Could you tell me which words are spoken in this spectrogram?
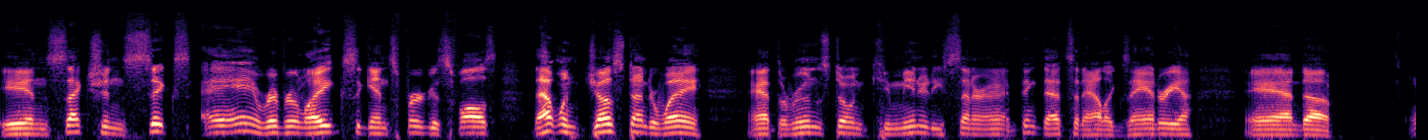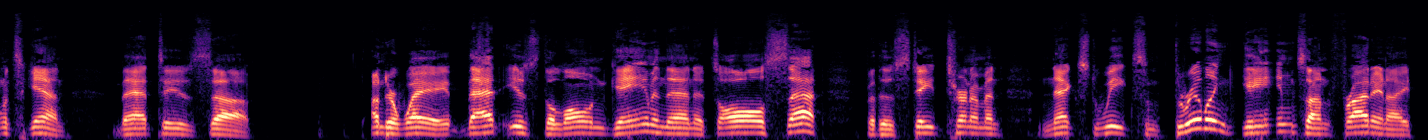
in Section 6A, River Lakes against Fergus Falls. That one just underway at the Runestone Community Center, I think that's in Alexandria. And uh, once again, that is uh, underway. That is the lone game, and then it's all set for the state tournament next week. Some thrilling games on Friday night.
